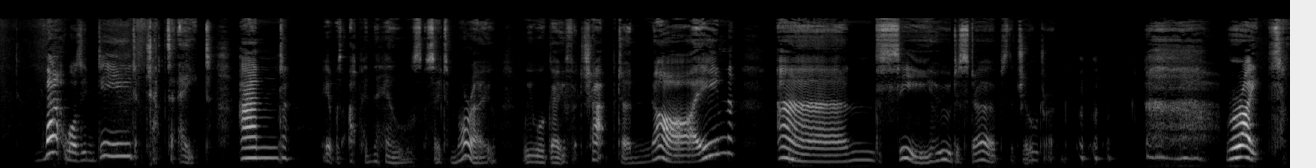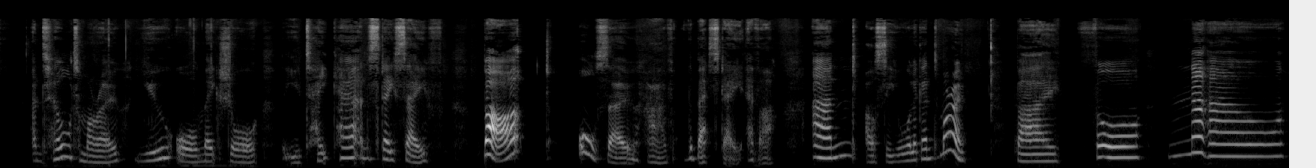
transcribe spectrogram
that was indeed chapter 8, and it was up in the hills. So tomorrow we will go for chapter 9 and see who disturbs the children. right. until tomorrow, you all make sure that you take care and stay safe, but also have the best day ever. And I'll see you all again tomorrow. Bye for no.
